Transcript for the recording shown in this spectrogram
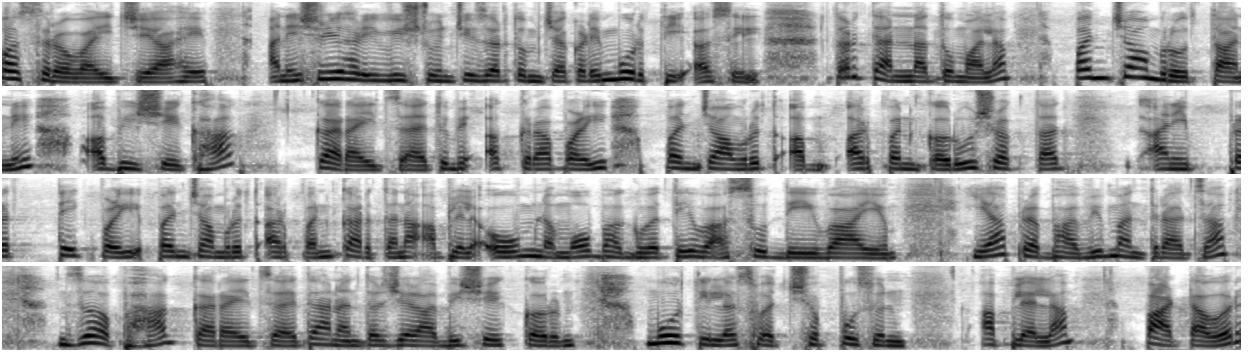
पसरवायचे आहे. आणि श्रीहरी विष्णूंची जर तुमच्याकडे मूर्ती असेल तर त्यांना तुम्हाला पंचामृताने अभिषेक हा करायचा आहे. तुम्ही अकरा पळी पंचामृत अर्पण करू शकतात आणि प्रत्येक पळी पंचामृत अर्पण करताना आपल्याला ओम नमो भगवते वासुदेवाय या प्रभावी मंत्राचा जप हा करायचा आहे. त्यानंतर जलाभिषेक करून मूर्तीला स्वच्छ पुसून आपल्याला पाटावर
